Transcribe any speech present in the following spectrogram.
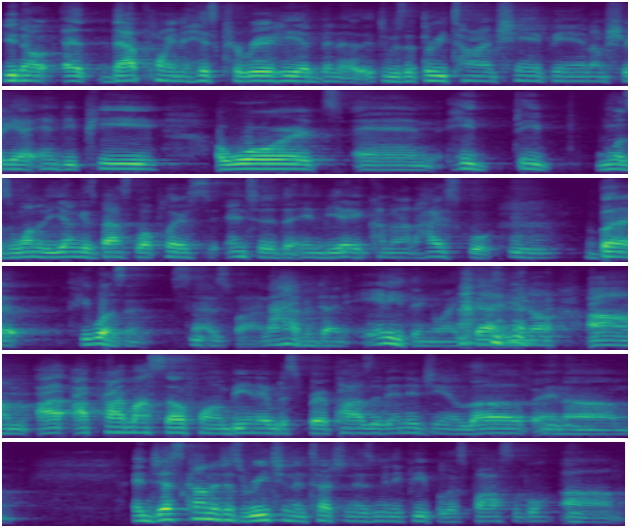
you know, at that point in his career, he had been a, he was a three-time champion. I'm sure he had MVP awards, and he he was one of the youngest basketball players to enter the NBA coming out of high school. Mm-hmm. But he wasn't satisfied, and I haven't done anything like that. You know, um, I, I, pride myself on being able to spread positive energy and love, and mm-hmm. um, and just kind of just reaching and touching as many people as possible. Um,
